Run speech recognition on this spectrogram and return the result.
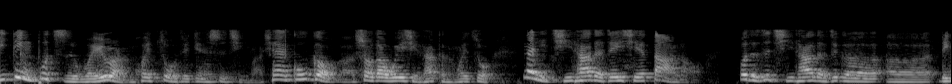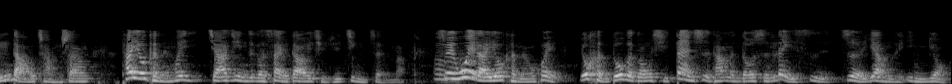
一定不止微软会做这件事情嘛？现在 Google 呃受到威胁，它可能会做。那你其他的这一些大佬，或者是其他的这个呃领导厂商，他有可能会加进这个赛道一起去竞争嘛？所以未来有可能会有很多个东西，但是他们都是类似这样的应用。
